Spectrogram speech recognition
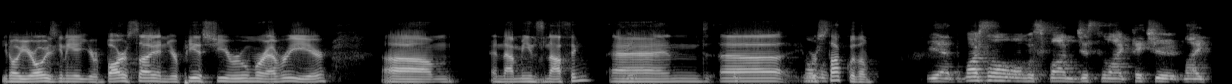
you know, you're always going to get your Barca and your PSG rumor every year. Um, and that means nothing. And uh, we're stuck with them. yeah, the Barcelona one was fun just to like picture like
